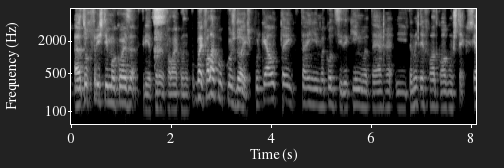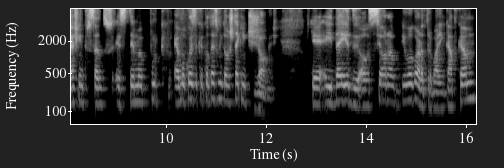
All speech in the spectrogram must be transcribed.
Uh, tu referiste uma coisa, queria falar com, bem, falar com, com, os dois, porque ela tem, tem acontecido aqui em Inglaterra e também tem falado com alguns técnicos. E acho interessante esse tema porque é uma coisa que acontece muito aos técnicos jovens, que é a ideia de, oh, se eu agora trabalho em CAD-CAM,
